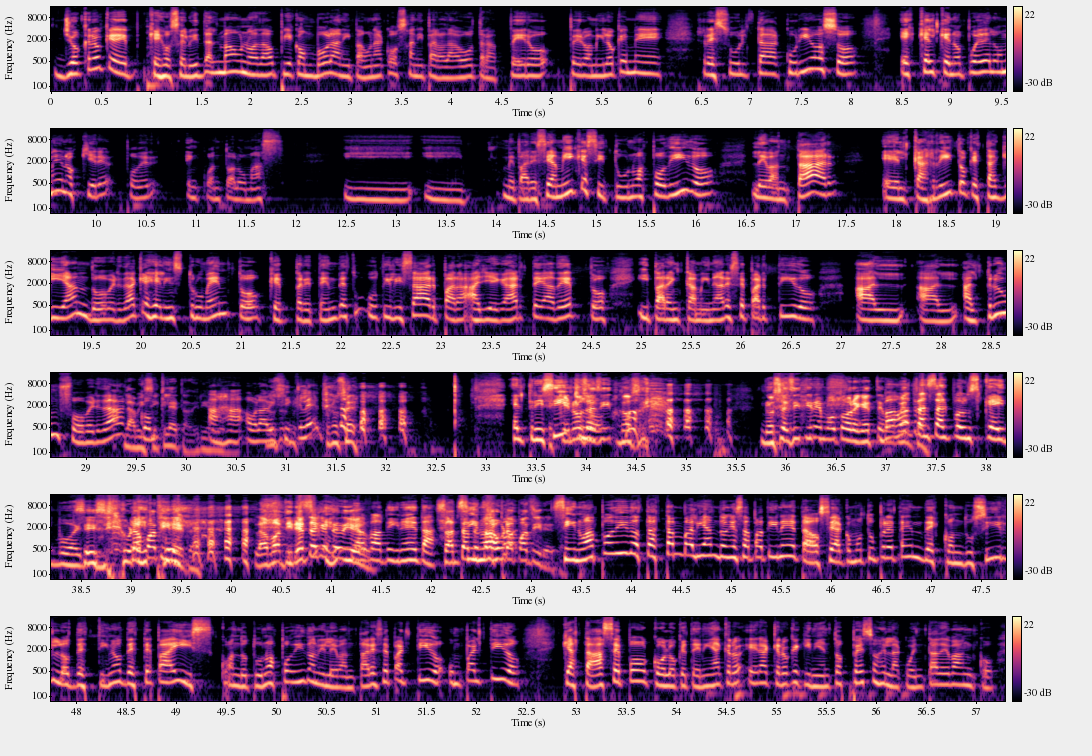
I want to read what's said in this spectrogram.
yo creo que, José Luis Dalmau no ha dado pie con bola ni para una cosa ni para la otra, pero, pero a mí lo que me resulta curioso es que el que no puede lo menos quiere poder en cuanto a lo más. Y, y me parece a mí que si tú no has podido levantar el carrito que estás guiando, ¿verdad? Que es el instrumento que pretendes utilizar para allegarte adeptos y para encaminar ese partido al, al, al triunfo, ¿verdad? La bicicleta, diría. Ajá, o la bicicleta. No sé. el triciclo. no sé si, no sé. No sé si tiene motor en este momento. Vamos a transar por un skateboard. Sí, sí, una este, patineta. La patineta que te dieron. La patineta. Santa si una patineta. Si no has podido, estás tambaleando en esa patineta. O sea, ¿cómo tú pretendes conducir los destinos de este país cuando tú no has podido ni levantar ese partido? Un partido que hasta hace poco lo que tenía creo, era creo que 500 pesos en la cuenta de banco.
